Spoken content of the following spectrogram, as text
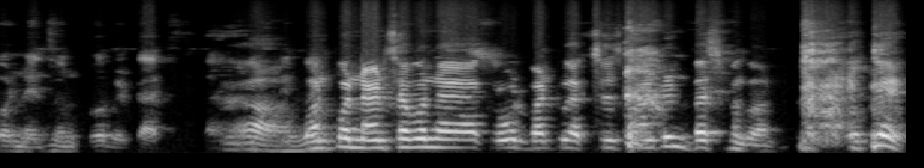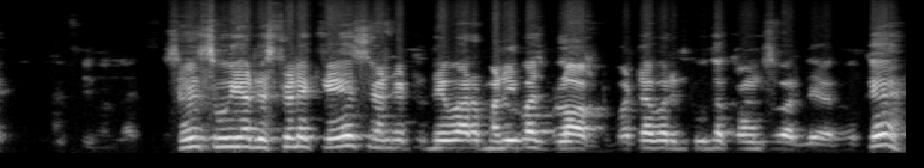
1.97 crore tax. uh, 1.97 uh, crore went to Access Bank in West Bengal. Okay. Since we had listed a case and it, they were money was blocked, whatever into the accounts were there. Okay.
